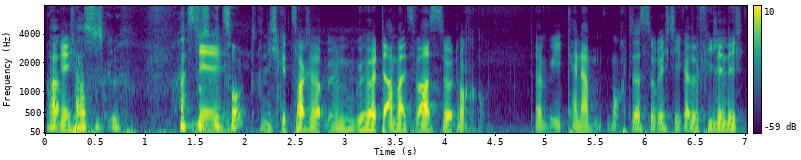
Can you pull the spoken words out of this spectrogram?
ha nee, hast du's ge hast Nee. gezockt? nicht gezockt, ich habe nur gehört, damals war es so doch. Irgendwie keiner mochte das so richtig, also viele nicht.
